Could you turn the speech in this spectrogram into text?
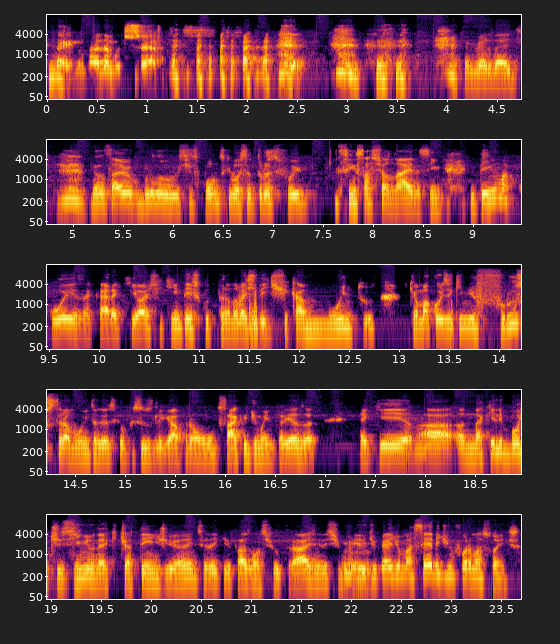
Não, aí não vai dar muito certo. É verdade. Não, sabe, Bruno, esses pontos que você trouxe foi sensacionais, assim. E tem uma coisa, cara, que eu acho que quem tá escutando vai se identificar muito, que é uma coisa que me frustra muito, às vezes que eu preciso ligar para um saque de uma empresa, é que uhum. a, naquele botezinho, né, que te atende antes, ali, que ele faz umas filtragens, ele te, uhum. ele te pede uma série de informações.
